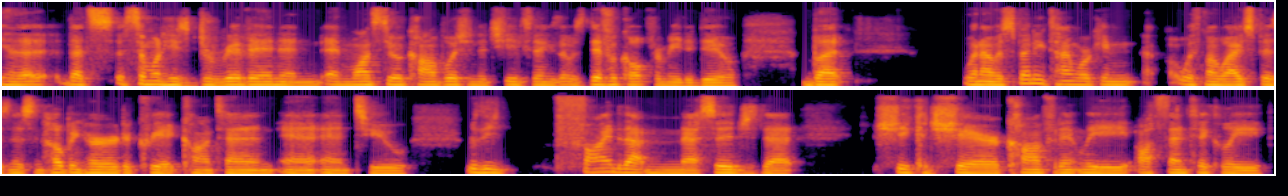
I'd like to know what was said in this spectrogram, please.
you know that's someone who's driven and and wants to accomplish and achieve things that was difficult for me to do. But when i was spending time working with my wife's business and helping her to create content and, and to really find that message that she could share confidently authentically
